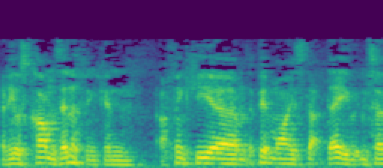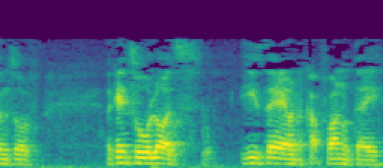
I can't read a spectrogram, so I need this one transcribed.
and he was calm as anything. And I think he um, epitomised that day in terms of against all odds. He's there on the cup final day,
